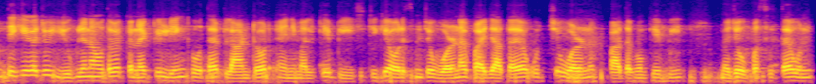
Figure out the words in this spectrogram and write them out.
अब देखिएगा जो युगलेना होता है कनेक्टिव लिंक होता है प्लांट और एनिमल के बीच, ठीक है? और इसमें जो वर्ण पाया जाता है, उच्च वर्ण पादपों के बीच में जो उपस्थित है, उन,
